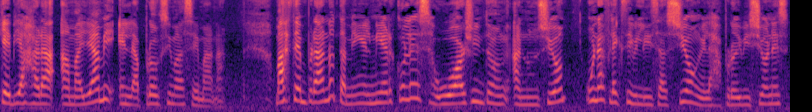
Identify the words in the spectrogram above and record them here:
que viajará a Miami en la próxima semana. Más temprano, también el miércoles, Washington anunció una flexibilización en las prohibiciones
